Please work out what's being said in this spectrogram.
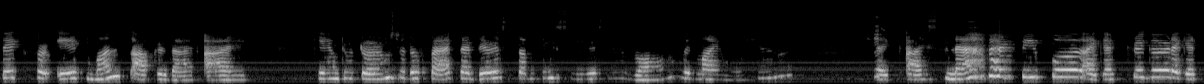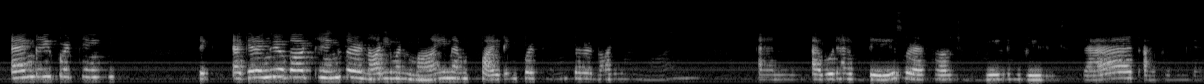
six or eight months after that, I came to terms with the fact that there is something seriously wrong with my emotions. Like I snap at people, I get triggered, I get angry for things. Like I get angry about things that are not even mine. I'm fighting for things that are not even mine and I would have days where I felt really, really sad. I couldn't get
